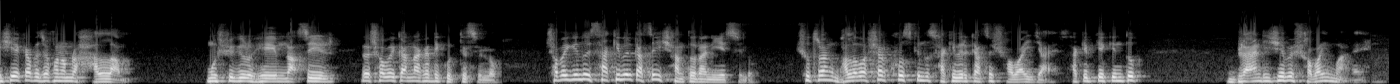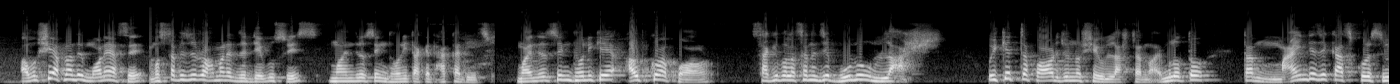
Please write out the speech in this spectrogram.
এশিয়া কাপে যখন আমরা হারলাম, মুশফিকুর রহিম, নাসির, এরা সবাই কান্নাকাটি করতেছিল। সবাই কিন্তু সাকিবের কাছেই সান্ত্বনা নিয়েছিল। সুতরাং ভালোবাসার খোঁজ কিন্তু সাকিবের কাছে সবাই যায়। সাকিবকে কিন্তু ব্র্যান্ড হিসেবে সবাই মানে। অবশ্যই আপনাদের মনে আছে, মোস্তাফিজুর রহমানের যে ডেবু সিরিজ মহেন্দ্র সিং ধোনি তাকে ধাক্কা দিয়েছে। মহেন্দ্র সিং ধোনিকে আউট করার পর, সাকিব আল হাসানের যে বুনো উল্লাস, উইকেটটা পাওয়ার জন্য সেই উল্লাসটা নয়। মূলত তার মাইন্ডে যে কাজ করেছিল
